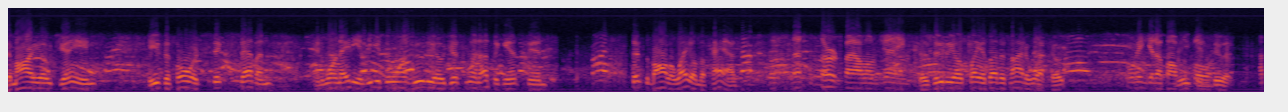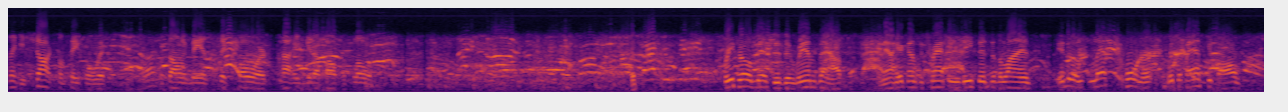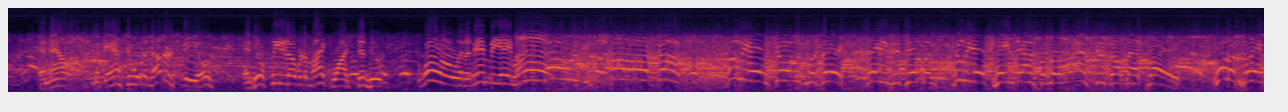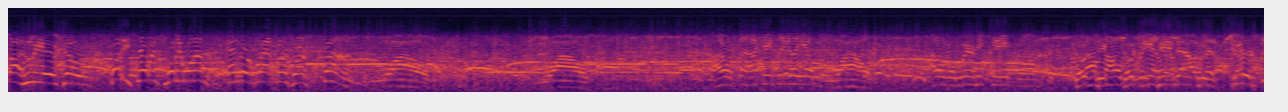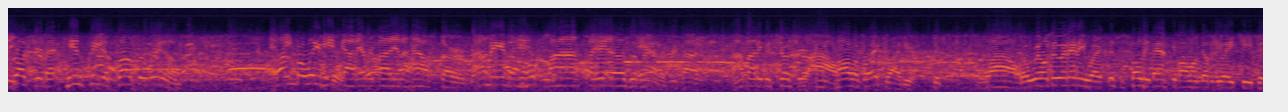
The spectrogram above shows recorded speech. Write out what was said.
Demario James. He's the forward, 6'7", and 180, and he's the one Julio just went up against and sent the ball away on the pass. That's the third foul on James. Does Julio play above his height or what, Coach? Or he can get up off he the floor. He can do it. I think he shocked some people with, with only being six forward, how he can get up off the floor. Free throw misses It rims out. And now here comes the trapping defense of the Lions into the left corner with the basketball. And now McGaster with another steal, and he'll feed it over to Mike Washington, who, whoa, and an NBA. Oh, Coach, I he, saw the Coach, came down from that jersey. structure about 10 feet above the rim. And he- Unbelievable. He's got everybody in the house served. I mean, the whole line It doesn't matter. Everybody. I'm not even so sure I can Wow. call a break right here. Wow. So we'll do it anyway. This is Foley Basketball on WHEP.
